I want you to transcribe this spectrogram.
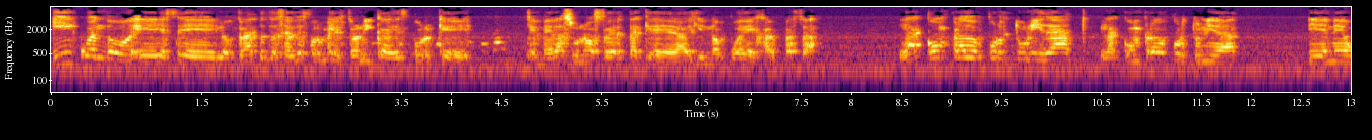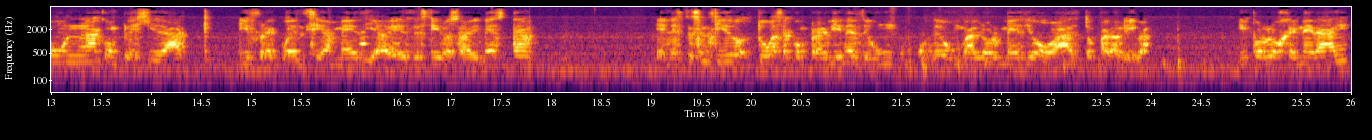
Y cuando eh, lo tratas de hacer de forma electrónica es porque generas una oferta que alguien no puede dejar pasar. La compra de oportunidad, la compra de oportunidad tiene una complejidad y frecuencia media, es decir, o sea, en esta en este sentido tú vas a comprar bienes de un, de un valor medio o alto para arriba. Y por lo general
